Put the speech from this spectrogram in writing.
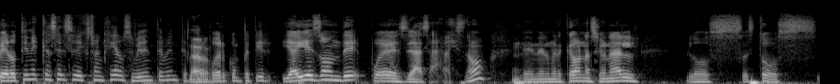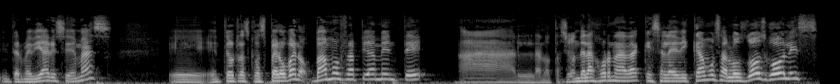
pero tiene que hacerse de extranjeros, evidentemente, para poder competir. Y ahí es donde, pues ya sabes, ¿no? En el mercado nacional, los estos intermediarios y demás, eh, entre otras cosas. Pero bueno, vamos rápidamente a la anotación de la jornada, que se la dedicamos a los dos goles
